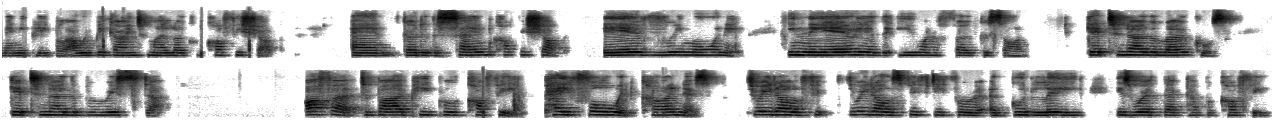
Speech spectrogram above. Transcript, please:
many people. I would be going to my local coffee shop and go to the same coffee shop every morning in the area that you want to focus on. Get to know the locals, get to know the barista, offer to buy people coffee, pay forward kindness. $3, $3.50 for a good lead is worth that cup of coffee.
